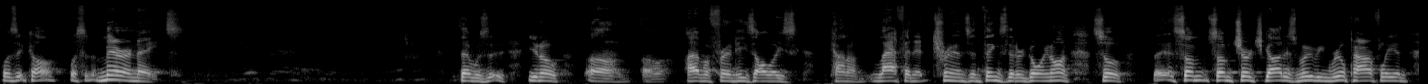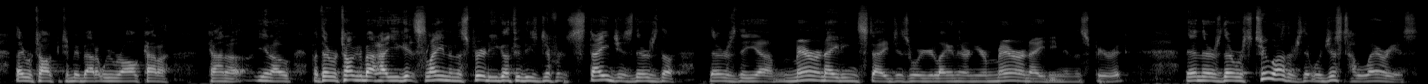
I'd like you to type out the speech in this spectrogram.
What's it called? What's it? Marinates. That was, you know, uh, uh, I have a friend. He's always kind of laughing at trends and things that are going on. So uh, some some church God is moving real powerfully, and they were talking to me about it. We were all kind of kind of you know, but they were talking about how you get slain in the spirit. You go through these different stages. There's the there's the uh, marinating stages where you're laying there and you're marinating in the Spirit. Then there's there was two others that were just hilarious.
